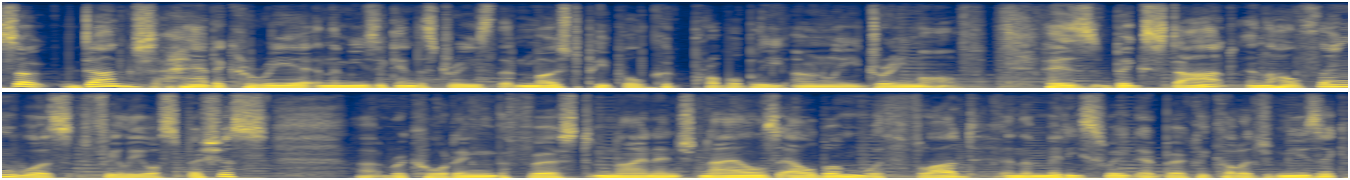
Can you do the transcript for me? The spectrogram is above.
So, Doug's had a career in the music industries that most people could probably only dream of. His big start in the whole thing was fairly auspicious, uh, recording the first Nine Inch Nails album with Flood in the MIDI suite at Berklee College of Music,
